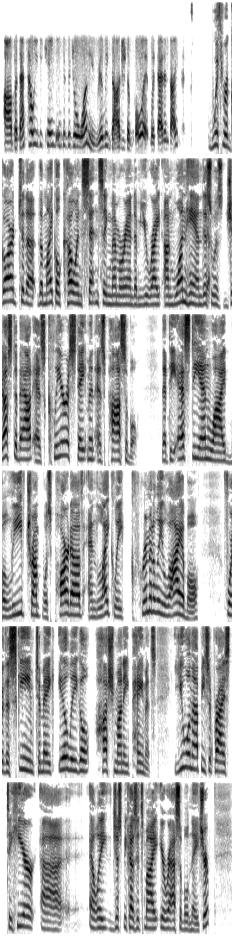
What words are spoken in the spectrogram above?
Uh, but that's how he became individual one. He really dodged a bullet with that indictment. With regard to the, the Michael Cohen sentencing memorandum, you write on one hand, this was just about as clear a statement as possible that the SDNY believed Trump was part of and likely criminally liable for the scheme to make illegal hush money payments. You will not be surprised to hear, uh, Elie, just because it's my irascible nature,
